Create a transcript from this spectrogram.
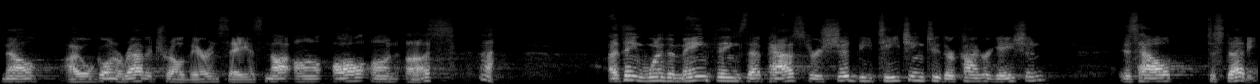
Now, I will go on a rabbit trail there and say it's not all on us. I think one of the main things that pastors should be teaching to their congregation is how to study.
